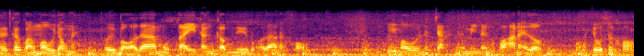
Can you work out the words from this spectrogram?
Ờ, các bảng màu trong này. Tôi bỏ ra một tay đang cầm thì bỏ ra nó khó. Tuy màu nó chặt mình đang khóa lại rồi. Bỏ chốt nó khó.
